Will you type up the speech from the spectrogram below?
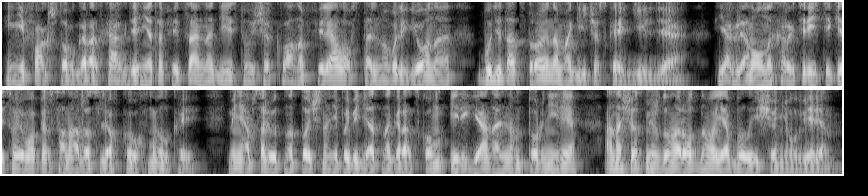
И не факт, что в городках, где нет официально действующих кланов-филиалов Стального Легиона, будет отстроена магическая гильдия. Я глянул на характеристики своего персонажа с легкой ухмылкой. Меня абсолютно точно не победят на городском и региональном турнире, а насчет международного я был еще не уверен.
